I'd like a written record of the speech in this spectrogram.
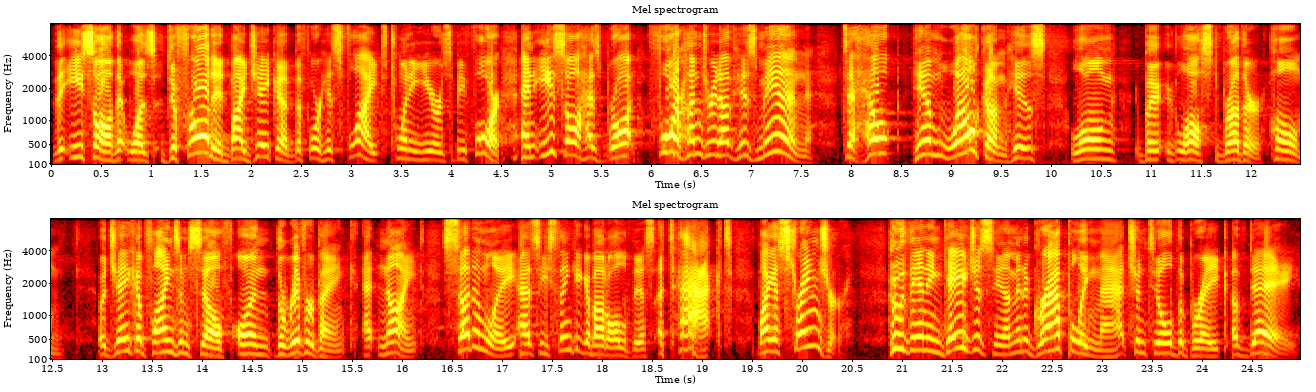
The Esau that was defrauded by Jacob before his flight 20 years before. And Esau has brought 400 of his men to help him welcome his long lost brother home. But Jacob finds himself on the riverbank at night, suddenly, as he's thinking about all of this, attacked by a stranger who then engages him in a grappling match until the break of day.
